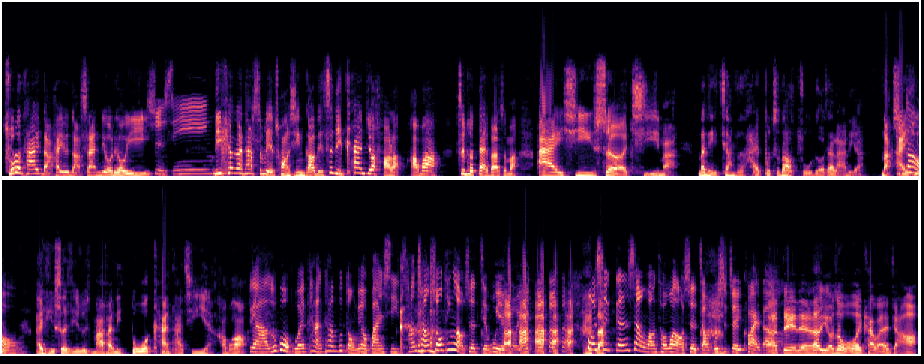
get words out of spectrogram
除了它一档，还有一档三六六一，世新，你看看它是不是也创新高？你自己看就好了，好不好？这就代表什么？IC 设计嘛。那你这样子还不知道主流在哪里啊？那 IT IT 设计就是麻烦你多看他几眼，好不好？对啊，如果不会看看不懂没有关系，常常收听老师的节目也可以，或是跟上王彤王老师的脚步是最快的啊，对对，然后有时候我会开玩笑讲啊，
